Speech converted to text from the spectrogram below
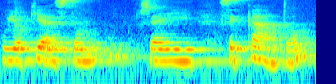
cui ho chiesto sei seccato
